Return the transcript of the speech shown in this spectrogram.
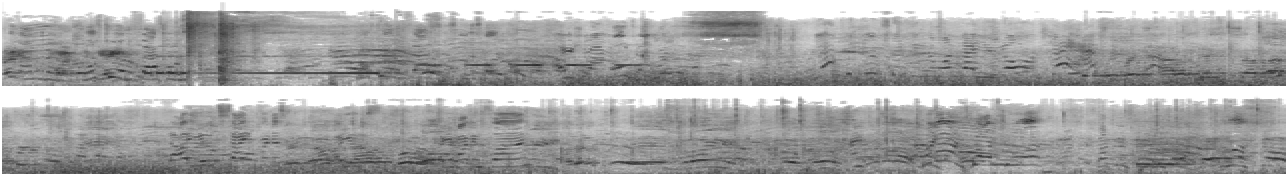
Come on, Joshua. Joshua's doing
